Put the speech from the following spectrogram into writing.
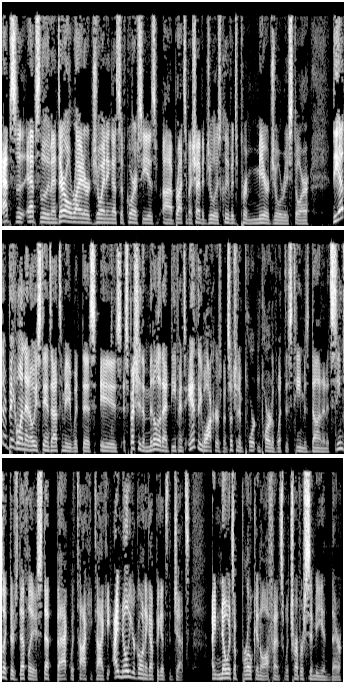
Absolutely, absolutely, man. Daryl Ruiter joining us. Of course, he is uh, brought to you by Scheibe Jewelers, Cleveland's premier jewelry store. The other big one that always stands out to me with this is, especially the middle of that defense. Anthony Walker has been such an important part of what this team has done, and it seems like there's definitely a step back with Takitaki. I know you're going up against the Jets. I know it's a broken offense with Trevor Siemian there,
